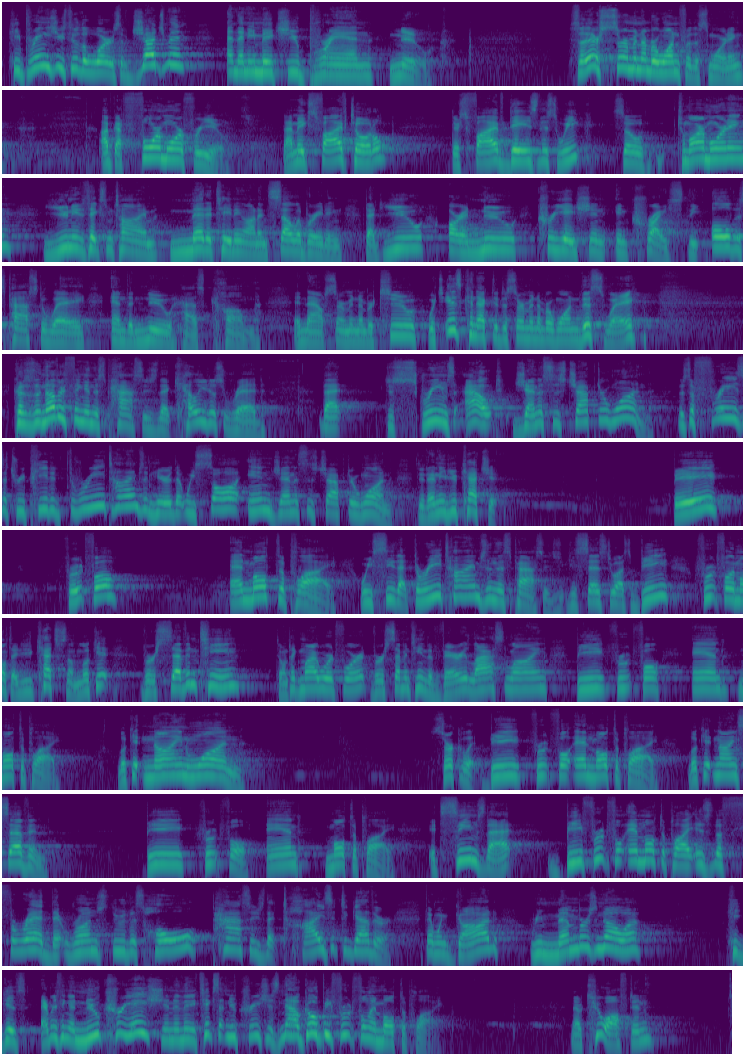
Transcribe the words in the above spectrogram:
He brings you through the waters of judgment and then he makes you brand new. So there's sermon number one for this morning. I've got four more for you. That makes five total. There's five days this week. So tomorrow morning, you need to take some time meditating on and celebrating that you are a new creation in Christ. The old has passed away and the new has come. And now, sermon number two, which is connected to sermon number one this way, because there's another thing in this passage that Kelly just read that just screams out Genesis chapter one. There's a phrase that's repeated three times in here that we saw in Genesis chapter 1. Did any of you catch it? Be fruitful, and multiply. We see that three times in this passage. He says to us, Be fruitful and multiply. Did you catch them? Look at verse 17. Don't take my word for it. Verse 17, the very last line Be fruitful and multiply. Look at 9 1. Circle it. Be fruitful and multiply. Look at 9 7. Be fruitful and multiply. It seems that be fruitful and multiply is the thread that runs through this whole passage that ties it together. That when God remembers Noah, he gives everything a new creation, and then he takes that new creation, and says, now go be fruitful and multiply. Now, too often,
